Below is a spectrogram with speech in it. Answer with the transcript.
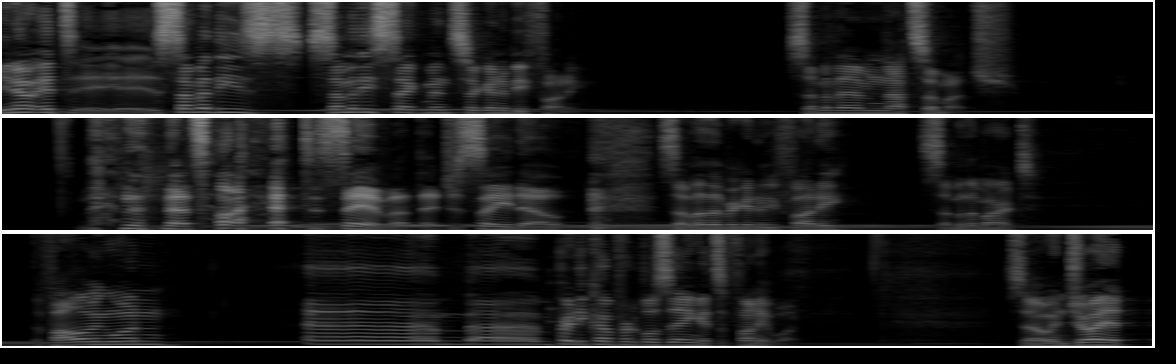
You know, it's uh, some of these some of these segments are going to be funny. Some of them not so much. That's all I have to say about that. Just so you know, some of them are going to be funny, some of them aren't. The following one, um, I'm pretty comfortable saying it's a funny one. So enjoy it.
